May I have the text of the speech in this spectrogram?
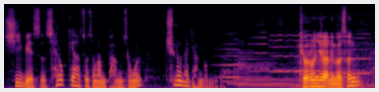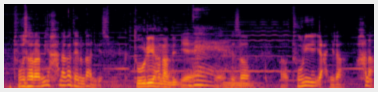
CBS 새롭게 하소서라는 방송을 출연하게 한 겁니다. 결혼이라는 것은 두 사람이 하나가 되는 거 아니겠습니까? 둘이 하나님 예. 네. 예. 그래서 어, 둘이 아니라 하나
